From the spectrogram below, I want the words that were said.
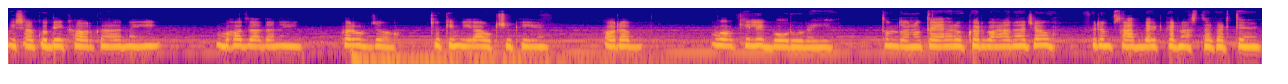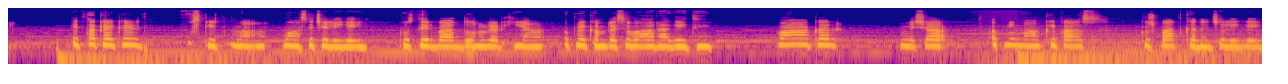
मिशा को देखा और कहा, नहीं, बहुत ज़्यादा नहीं, पर उठ जाओ। क्योंकि मीरा उठ चुकी है और अब वो अकेले बोर हो रही है। तुम दोनों तैयार होकर बाहर आ जाओ, फिर हम साथ बैठकर नाश्ता करते हैं। इतना कहकर उसकी माँ वहाँ से चली गई। कुछ देर बाद दोनों लड़कियाँ अपने कमरे से बाहर आ गई थीं। वहाँ आकर मिशा अपनी माँ के पास कुछ बात करने चली गई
